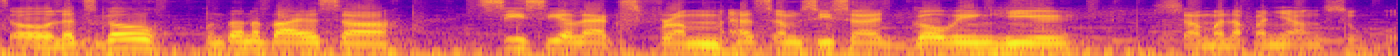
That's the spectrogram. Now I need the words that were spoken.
So let's go. Punta na tayo sa CCLX from SMC side going here sa Malacanang, Sugbo.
